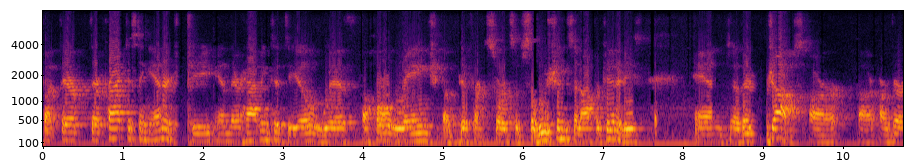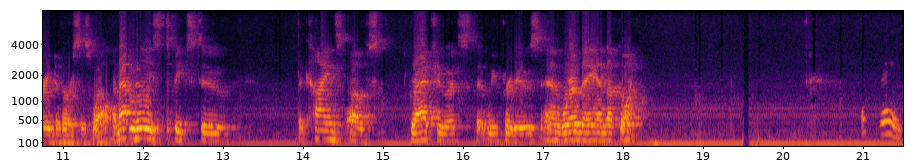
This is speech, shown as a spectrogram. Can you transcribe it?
but they're they're practicing energy and they're having to deal with a whole range of different sorts of solutions and opportunities and uh, their jobs are, are, are very diverse as well and that really speaks to the kinds of graduates that we produce and where they end up going That's great.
